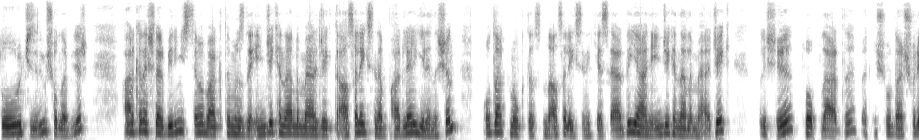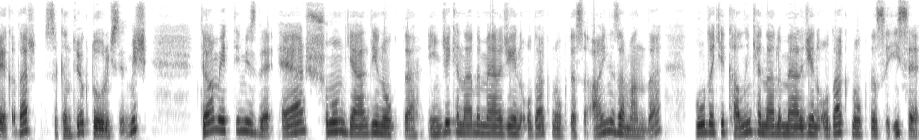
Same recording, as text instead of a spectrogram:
doğru çizilmiş olabilir? Arkadaşlar birinci sisteme baktığımızda ince kenarlı mercekte asal eksene paralel gelen ışın odak noktasında asal ekseni keserdi. Yani ince kenarlı mercek ışığı toplardı. Bakın şuradan şuraya kadar sıkıntı yok. Doğru çizilmiş. Devam ettiğimizde eğer şunun geldiği nokta ince kenarlı merceğin odak noktası aynı zamanda buradaki kalın kenarlı merceğin odak noktası ise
